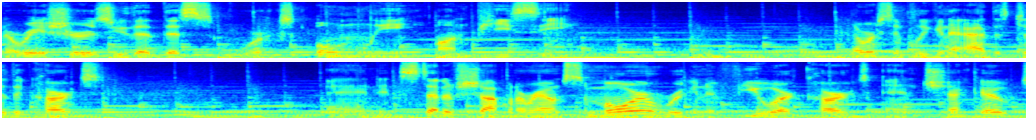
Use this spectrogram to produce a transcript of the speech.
and it reassures you that this works only on PC. Now we're simply going to add this to the cart and instead of shopping around some more, we're going to view our cart and check out.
